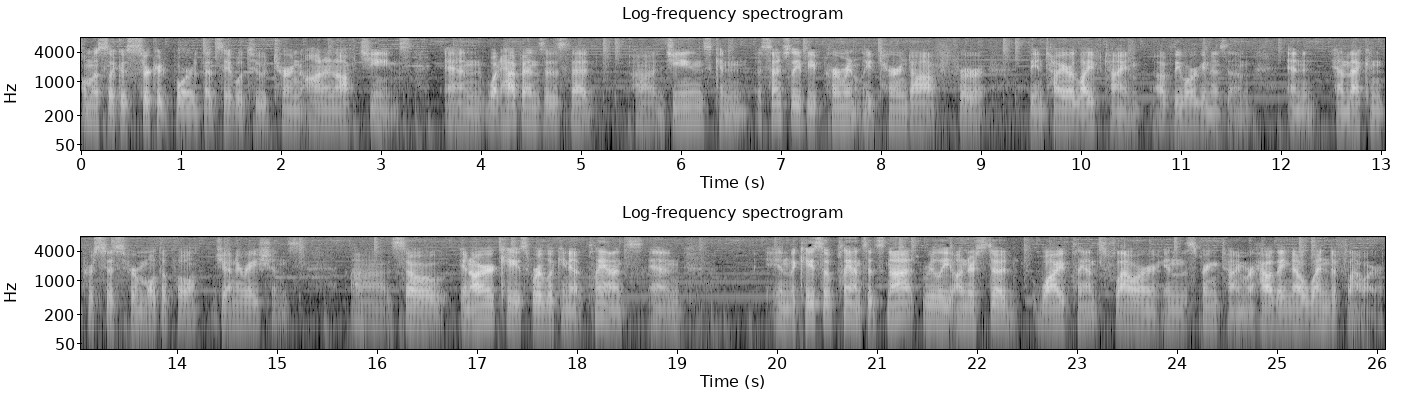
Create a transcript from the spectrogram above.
almost like a circuit board that's able to turn on and off genes. And what happens is that uh, genes can essentially be permanently turned off for the entire lifetime of the organism, and, and that can persist for multiple generations. Uh, so in our case, we're looking at plants, and in the case of plants, it's not really understood why plants flower in the springtime or how they know when to flower.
